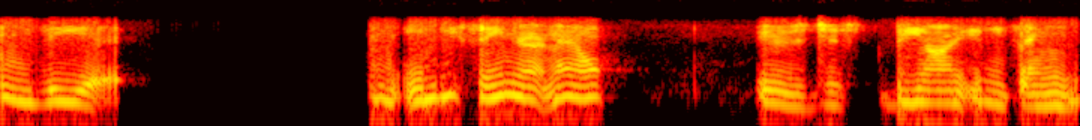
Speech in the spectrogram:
in the uh, in the indie scene right now is just beyond anything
